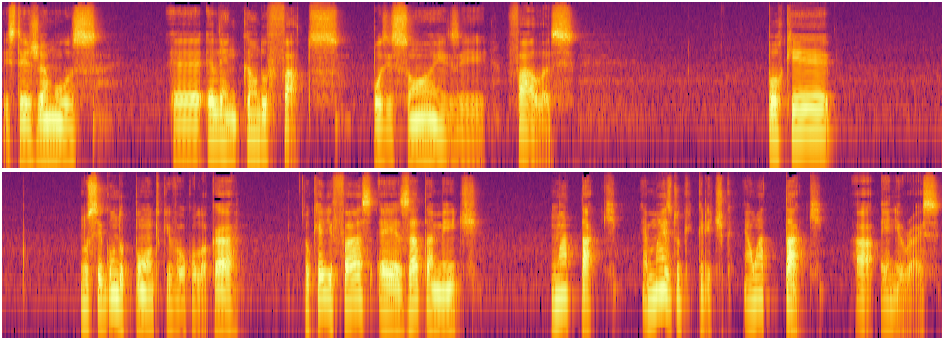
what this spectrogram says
estejamos é, elencando fatos, posições e falas. Porque no segundo ponto que vou colocar, o que ele faz é exatamente um ataque. É mais do que crítica, é um ataque a Annie Rice.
